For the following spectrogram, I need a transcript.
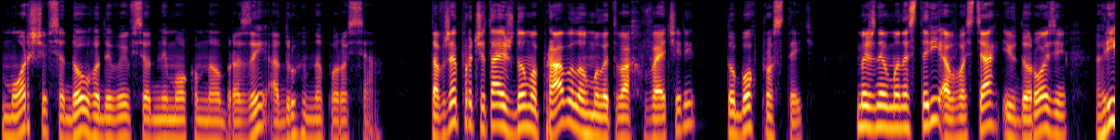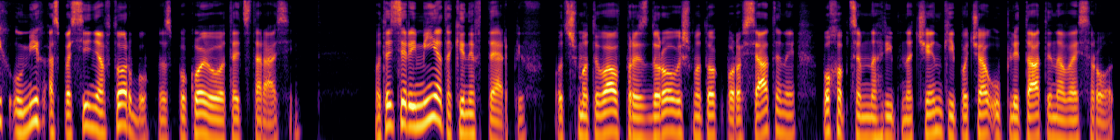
морщився, довго дивився одним оком на образи, а другим на порося. Та вже прочитаєш дома правила в молитвах ввечері, то Бог простить. Ми ж не в монастирі, а в гостях і в дорозі. Гріх уміг, а спасіння в торбу, заспокоював отець Тарасій. Отець Єремія таки не втерпів, от шматував приздоровий шматок поросятини, похопцем нагріб начинки і почав уплітати на весь рот.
